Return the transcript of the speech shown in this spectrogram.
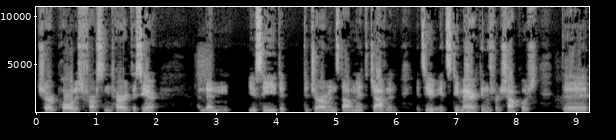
Sure, Polish first and third this year, and then you see the the Germans dominate the javelin. It's you. It's the Americans for the shot put. The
